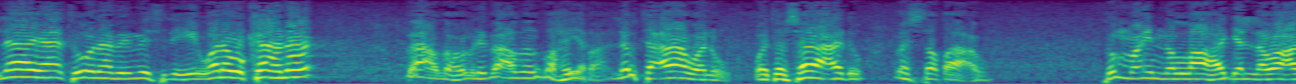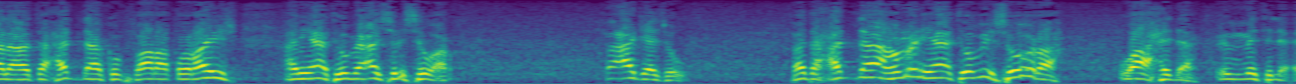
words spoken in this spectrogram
لا يأتون بمثله ولو كان بعضهم لبعض ظهيرا. لو تعاونوا وتساعدوا ما استطاعوا. ثم إن الله جل وعلا تحدى كفار قريش أن يأتوا بعشر سور. فعجزوا. فتحداهم أن يأتوا بسورة واحدة من مثله.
